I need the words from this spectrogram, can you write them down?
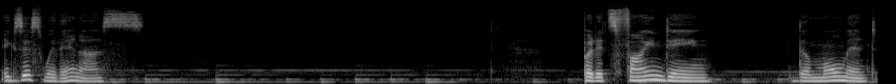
exist within us. But it's finding the moment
